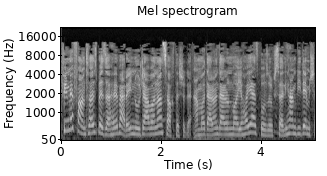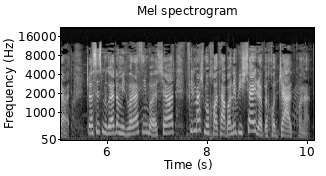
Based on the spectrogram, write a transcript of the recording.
فیلم فانتاز به ظاهر برای نوجوانان ساخته شده اما در آن در اون مایه های از بزرگسالی هم دیده می شود جاسیس می‌گوید امیدوار است این باعث شود فیلمش مخاطبان بیشتری را به خود جلب کند.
